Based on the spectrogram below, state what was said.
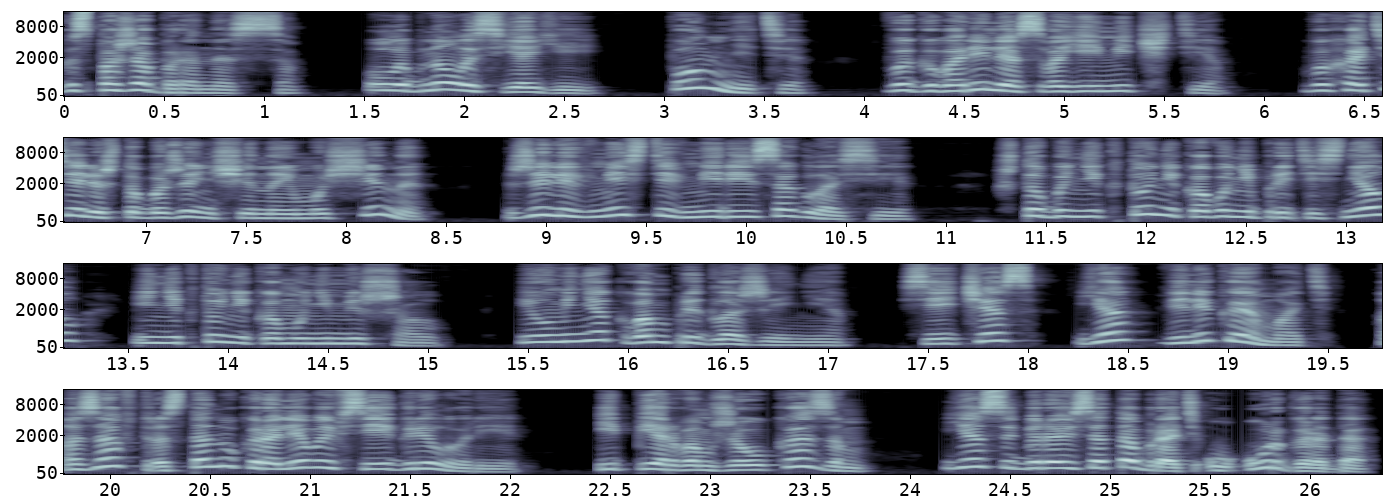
Госпожа баронесса, улыбнулась я ей. Помните, вы говорили о своей мечте. Вы хотели, чтобы женщины и мужчины жили вместе в мире и согласии, чтобы никто никого не притеснял и никто никому не мешал. И у меня к вам предложение. Сейчас я великая мать, а завтра стану королевой всей Грилории. И первым же указом я собираюсь отобрать у Ургорода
